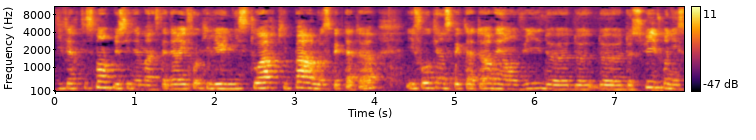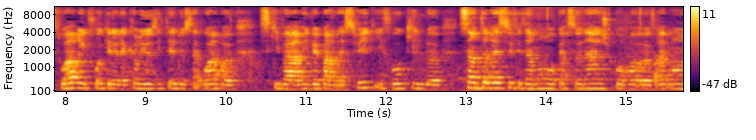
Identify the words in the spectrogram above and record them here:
divertissement du cinéma. C'est-à-dire il faut qu'il y ait une histoire qui parle au spectateur, il faut qu'un spectateur ait envie de, suivre une histoire, il faut qu'il ait la curiosité de savoir euh, ce qui va arriver par la suite, il faut qu'il s'intéresse suffisamment aux personnages pour vraiment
